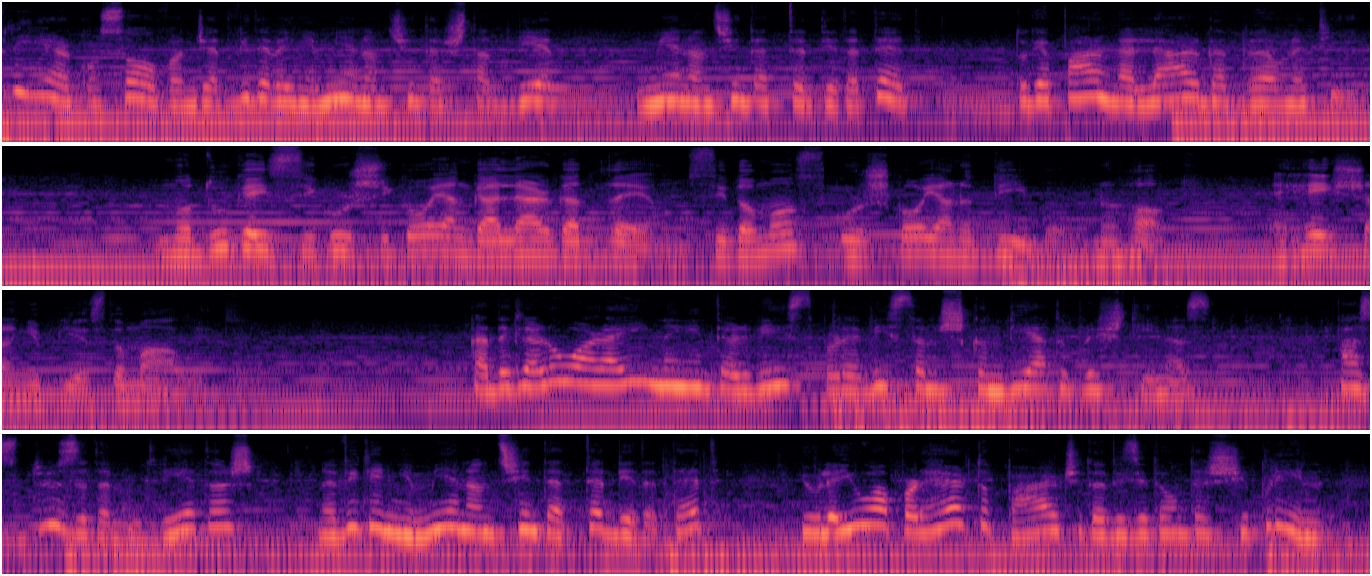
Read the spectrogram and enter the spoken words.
tri herë Kosovën gjatë viteve 1970-1988 Duke parë nga larg atdheun e tij. Më dukej sikur shikoja nga larg atdheun, sidomos kur shkoja në Dibër, në Hot, e heqsha një pjesë të mallit. Ka deklaruar ai në një intervistë për revistën Shkëndija të Prishtinës. Pas dyzet e nëntë vjetësh, në vitin një mijë e nëntëqind e tetëdhjetë e tetë, iu lejua për herë të parë që të vizitonte Shqipërinë,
